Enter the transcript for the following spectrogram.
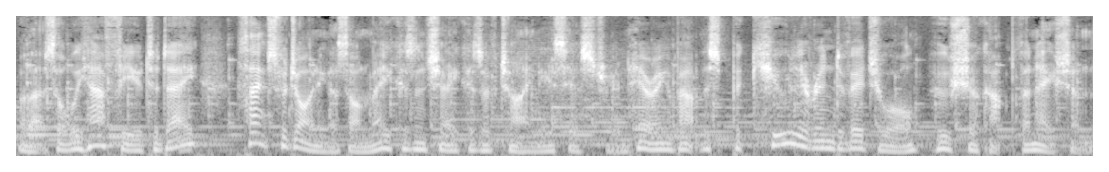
Well, that's all we have for you today. Thanks for joining us on Makers and Shakers of Chinese History and hearing about this peculiar individual who shook up the nation.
